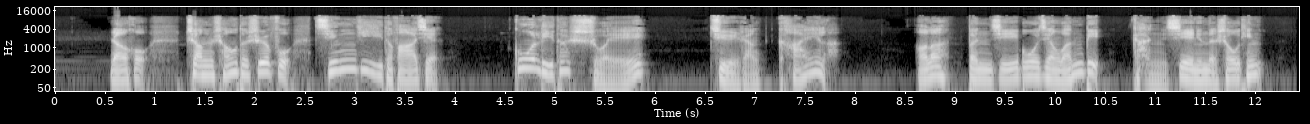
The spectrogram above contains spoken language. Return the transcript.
然后，掌勺的师傅惊异的发现，锅里的水居然开了。好了，本集播讲完毕，感谢您的收听。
